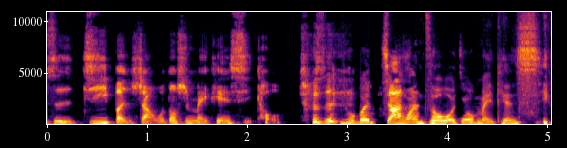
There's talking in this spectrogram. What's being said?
是基本上我都是每天洗头。就是 你会不会讲完之后我就每天洗？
